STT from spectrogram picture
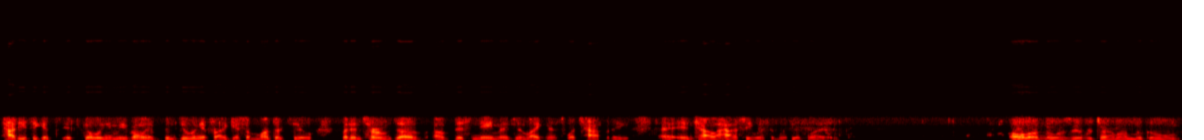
How do you think it's it's going? I mean, you've only been doing it for I guess a month or two, but in terms of of this name, image, and likeness, what's happening uh, in Tallahassee with with your players? All I know is every time I look on,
